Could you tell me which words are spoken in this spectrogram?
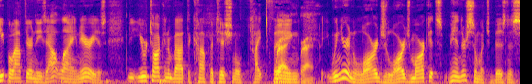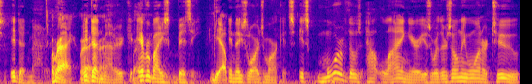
people out there in these outlying areas. You were talking about the competitional type thing. right. right. When you're in large, large markets, man, there's so much business. It doesn't matter. Right, right, It doesn't right, matter. Everybody's busy Yep. in these large markets. It's more of those outlying areas where there's only one or two,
